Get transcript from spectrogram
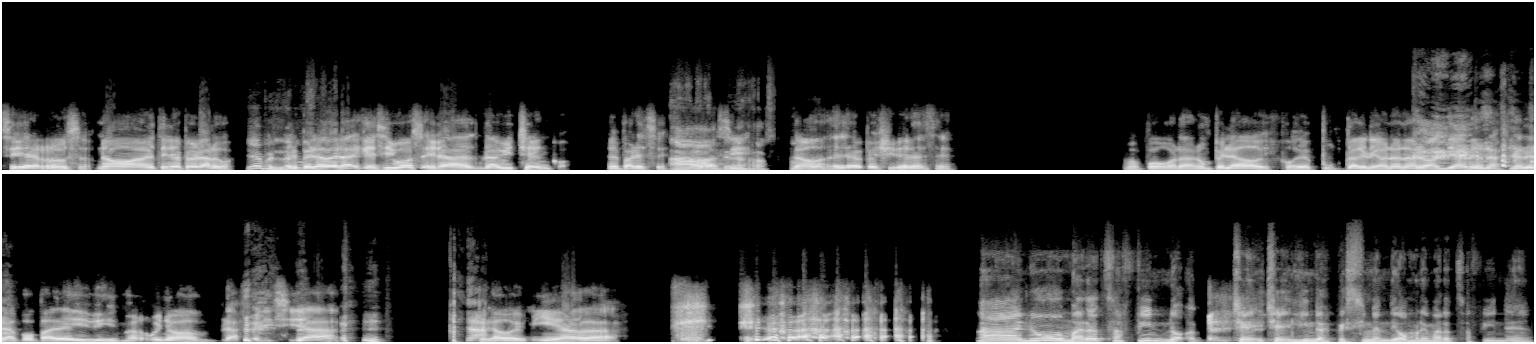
Sí, era ruso. No, eh, tenía pelo largo. ¿Era El pelado era, que decís vos, era Davichenko, me parece. Ah, así. tenés razón. ¿No? ¿El apellido era ese? No me puedo acordar. Un pelado, hijo de puta, que le ganó al Bandián en una final de la Copa Davis. Me arruinó la felicidad. pelado de mierda. Ah, no, Marat Safin. No, che, che, lindo espécimen de hombre, Marat Safin, ¿eh?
